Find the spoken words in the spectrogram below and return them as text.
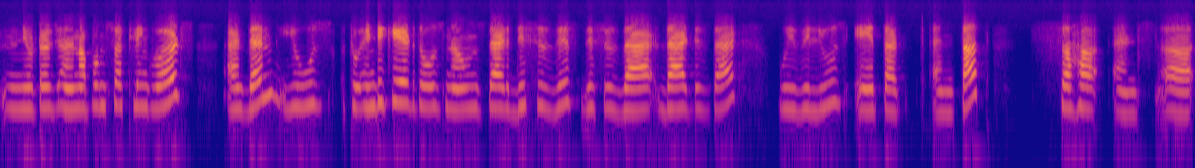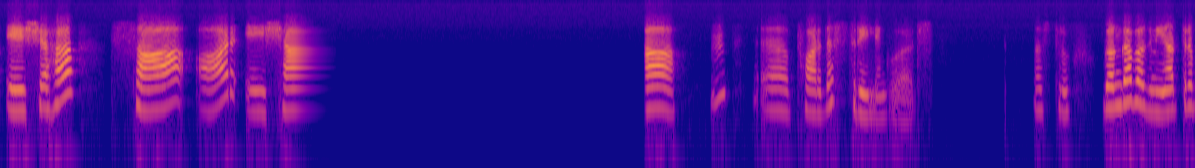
neuter napumsakling words and then use to indicate those nouns that this is this this is that that is that. We will use etat and tat sah and uh, eshah sa or esha. Uh, for the striling words अस्तु। भगिनी अत्र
